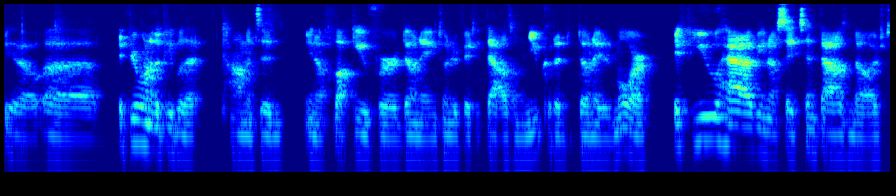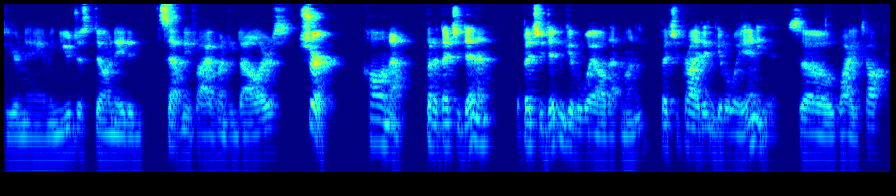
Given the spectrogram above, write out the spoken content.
you know, uh, if you're one of the people that commented you know, fuck you for donating 250,000 when you could have donated more. If you have, you know, say $10,000 to your name and you just donated $7,500, sure, call them out. But I bet you didn't. I bet you didn't give away all that money. I bet you probably didn't give away anything. So why are you talking?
